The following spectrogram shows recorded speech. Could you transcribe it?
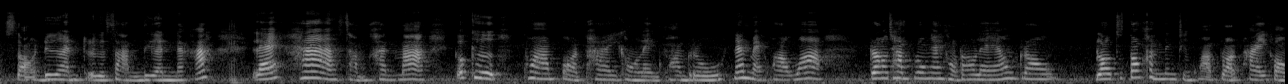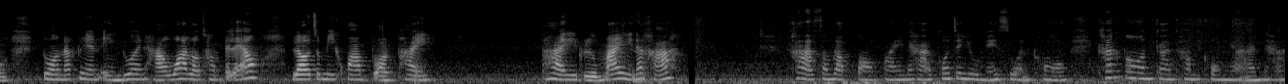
2 เดือนหรือ 3 เดือนนะคะ และ 5สำคัญมากก็คือความปลอดภัยของแหล่งความรู้ นั่นหมายความว่าเราทำโครงงานของเราแล้วเราเราจะต้องคำนึงถึงความปลอดภัยของตัวนักเรียนเองด้วยนะคะ ว่าเราทำไปแล้ว เราจะมีความปลอดภัยภัยหรือไม่นะคะ ค่ะสำหรับต่อไปนะคะก็จะอยู่ในส่วนของขั้นตอนการทำโครงงานนะคะ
